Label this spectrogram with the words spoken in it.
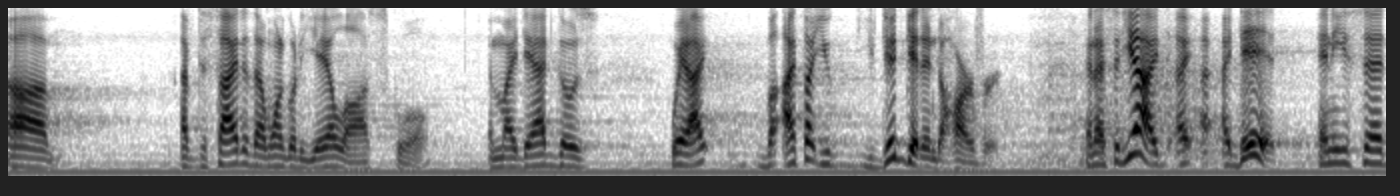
uh, I've decided that I want to go to Yale Law School. And my dad goes, wait, I, but I thought you, you did get into Harvard. And I said, yeah, I, I, I did. And he said,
